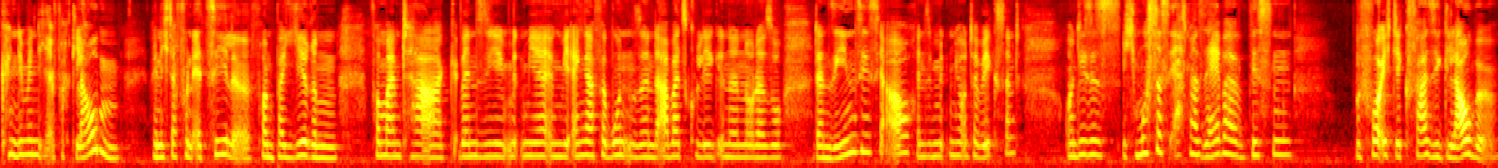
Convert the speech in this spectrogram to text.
können die mir nicht einfach glauben, wenn ich davon erzähle, von Barrieren, von meinem Tag, wenn sie mit mir irgendwie enger verbunden sind, ArbeitskollegInnen oder so, dann sehen sie es ja auch, wenn sie mit mir unterwegs sind. Und dieses, ich muss das erstmal selber wissen, bevor ich dir quasi glaube.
